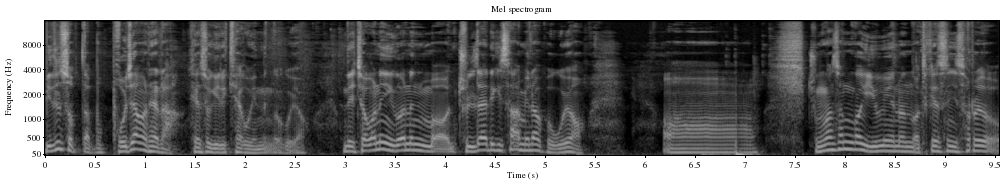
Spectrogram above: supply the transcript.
믿을 수 없다. 뭐 보장을 해라. 계속 이렇게 하고 있는 거고요. 근데 저거는 이거는 뭐 줄다리기 싸움이라 보고요. 어, 중간선거 이후에는 어떻게 해서든지 서로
